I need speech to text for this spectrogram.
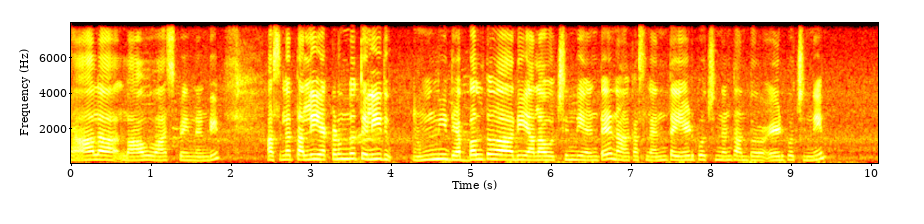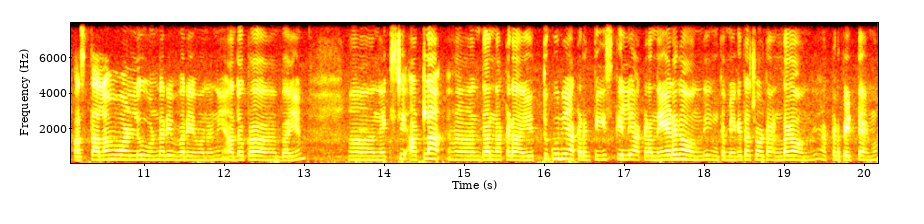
చాలా లావు వాసిపోయిందండి. అసలు తల్లి ఎక్కడుందో తెలియదు అన్ని దెబ్బలతో అది అలా వచ్చింది అంటే నాకు అసలు ఎంత ఏడుపు వచ్చిందంటే అంత ఏడుపు వచ్చింది. ఆ స్థలం వాళ్ళు ఉండరివ్వరేమోనని అదొక భయం. నెక్స్ట్ అట్లా దాన్ని అక్కడ ఎత్తుకుని అక్కడికి తీసుకెళ్ళి అక్కడ నీడగా ఉంది ఇంకా మిగతా చోట ఎండగా ఉంది అక్కడ పెట్టాము.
